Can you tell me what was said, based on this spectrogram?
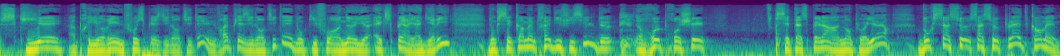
ce qui est a priori une fausse pièce d'identité, une vraie pièce d'identité. Donc il faut un œil expert et aguerri. Donc c'est quand même très difficile de reprocher cet aspect-là à un employeur. Donc ça se ça se plaide quand même.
